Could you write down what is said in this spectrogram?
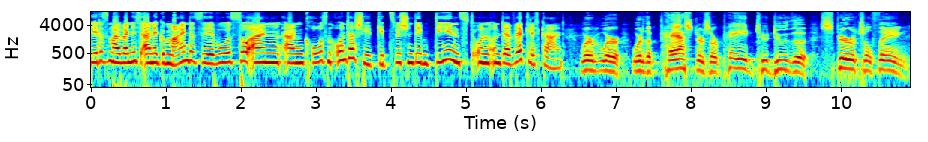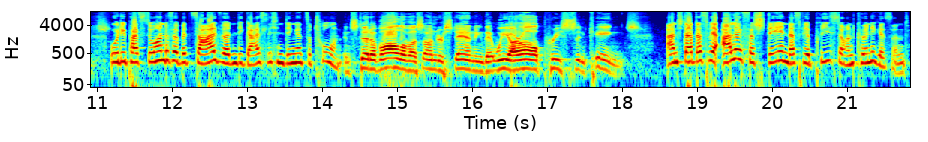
Jedes Mal, wenn ich eine Gemeinde sehe, wo es so einen, einen großen Unterschied gibt zwischen dem Dienst und, und der Wirklichkeit, where, where, where the pastors are paid to do the spiritual things, wo die Pastoren dafür bezahlt würden, die geistlichen Dinge zu tun, instead of all of us understanding that we are all priests and kings. anstatt dass wir alle verstehen, dass wir Priester und Könige sind.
